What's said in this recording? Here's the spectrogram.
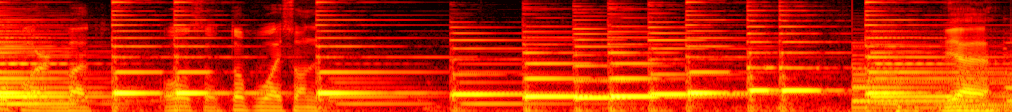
Chord, but also top voice only. Yeah. yeah.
